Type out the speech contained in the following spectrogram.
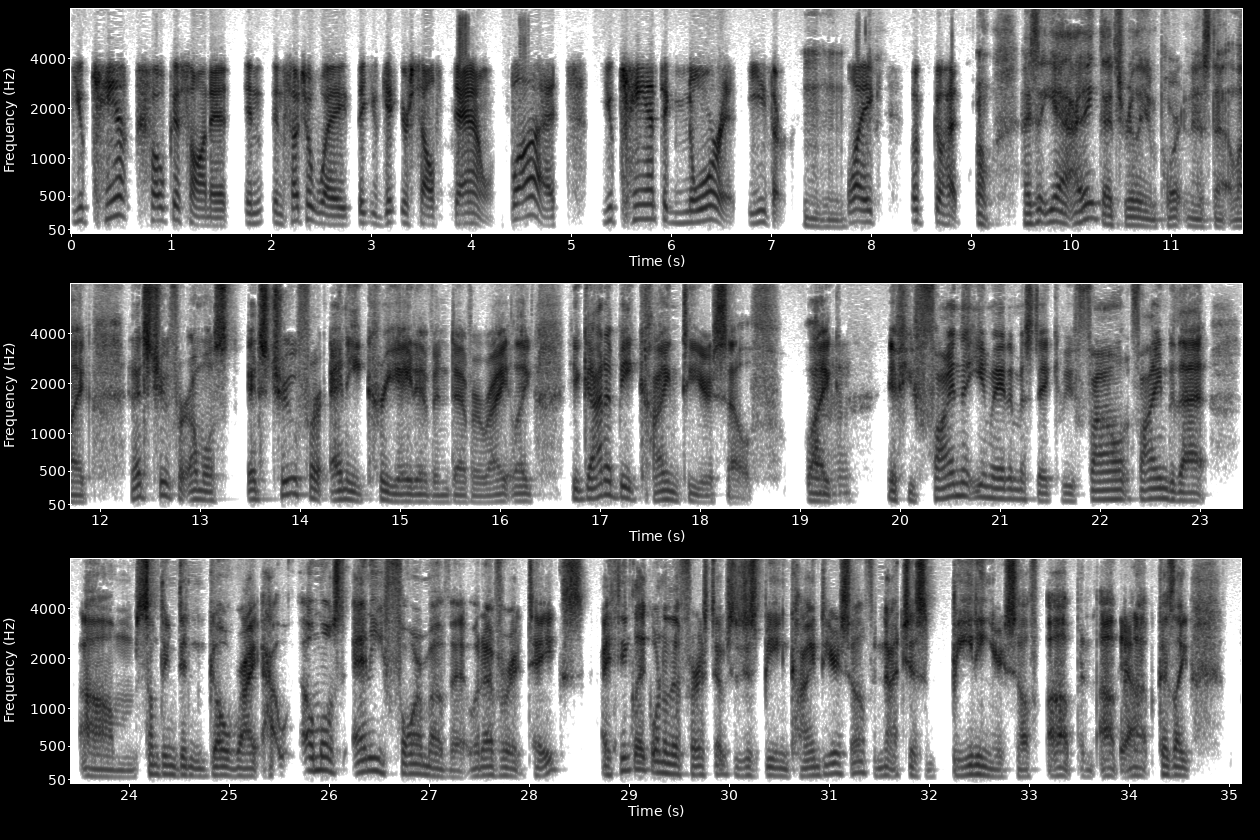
you can't focus on it in, in such a way that you get yourself down, but you can't ignore it either. Mm-hmm. Like, oh, go ahead. Oh, I said, yeah, I think that's really important is that, like, and it's true for almost, it's true for any creative endeavor, right? Like, you got to be kind to yourself. Like, mm-hmm. if you find that you made a mistake, if you found, find that, um, something didn't go right, how, almost any form of it, whatever it takes, I think like one of the first steps is just being kind to yourself and not just beating yourself up and up yeah. and up. Because like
